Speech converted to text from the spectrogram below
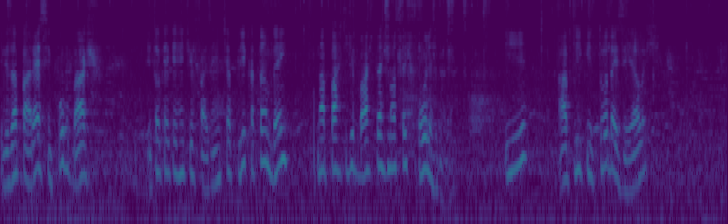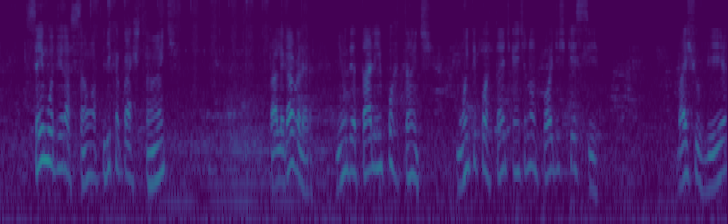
eles aparecem por baixo. Então o que, é que a gente faz? A gente aplica também na parte de baixo das nossas folhas, galera. E aplica em todas elas, sem moderação, aplica bastante. Tá legal, galera? E um detalhe importante, muito importante que a gente não pode esquecer. Vai chover,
